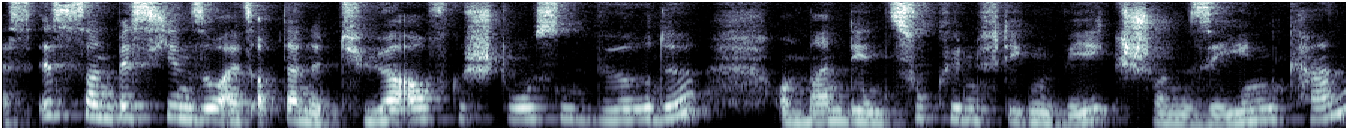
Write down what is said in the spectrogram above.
Es ist so ein bisschen so, als ob da eine Tür aufgestoßen würde und man den zukünftigen Weg schon sehen kann.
